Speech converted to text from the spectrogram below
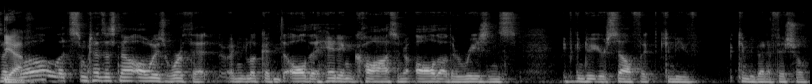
It's like, yeah. well, it's, sometimes it's not always worth it. And you look at mm. the, all the hidden costs and all the other reasons. If you can do it yourself, it can be can be beneficial.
